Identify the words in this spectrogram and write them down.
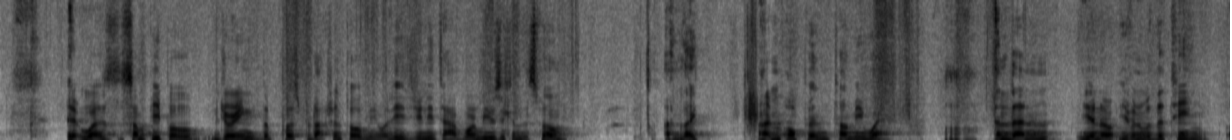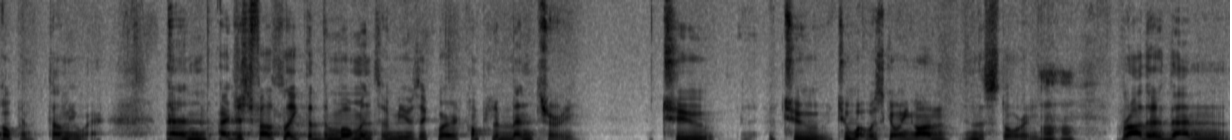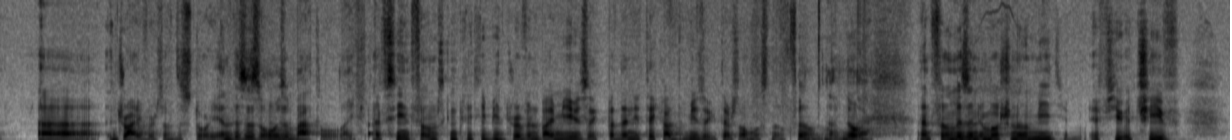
It was some people during the post production told me, Oualid, you need to have more music in this film. I'm like, I'm open, tell me where. Mm-hmm. And then, you know, even with the team, open, tell me where. And I just felt like that the moments of music were complementary to, to, to what was going on in the story rather than uh, drivers of the story. And this is always a battle. Like I've seen films completely be driven by music, but then you take out the music, there's almost no film. No, there. and film is an emotional medium. If you achieve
